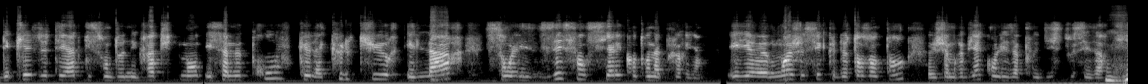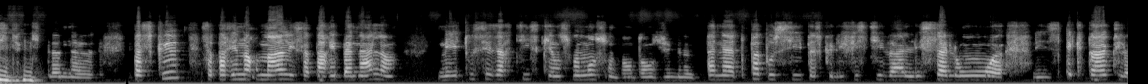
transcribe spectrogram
des pièces de théâtre qui sont données gratuitement. Et ça me prouve que la culture et l'art sont les essentiels quand on n'a plus rien. Et euh, moi, je sais que de temps en temps, euh, j'aimerais bien qu'on les applaudisse, tous ces artistes qui donnent... Euh, parce que ça paraît normal et ça paraît banal, hein, mais tous ces artistes qui en ce moment sont dans, dans, une panade pas possible parce que les festivals, les salons, les spectacles,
